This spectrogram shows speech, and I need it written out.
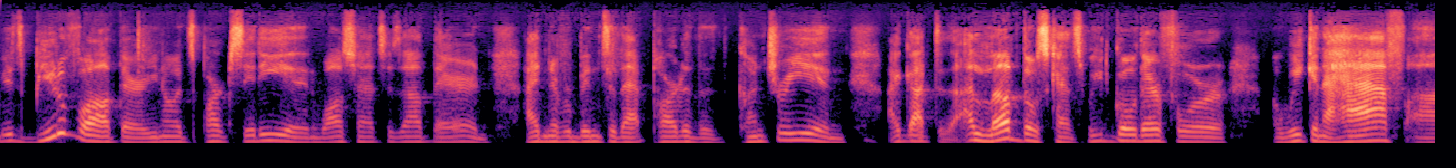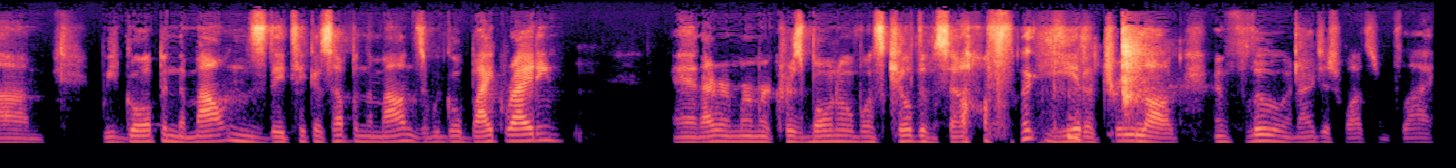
it's beautiful out there. You know, it's Park City and Wasatch is out there. And I'd never been to that part of the country. And I got to I love those camps. We'd go there for a week and a half. Um, we'd go up in the mountains. They take us up in the mountains and we'd go bike riding. And I remember Chris Bono almost killed himself. he hit a tree log and flew, and I just watched him fly.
